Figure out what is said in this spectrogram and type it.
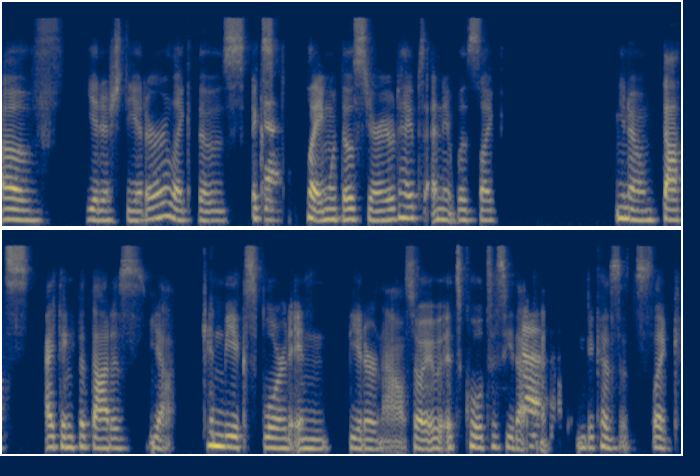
of yiddish theater like those ex- Yeah. playing with those stereotypes and it was like you know that's i think that that is yeah can be explored in theater now so it, it's cool to see that Yeah. kind of thing because it's like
